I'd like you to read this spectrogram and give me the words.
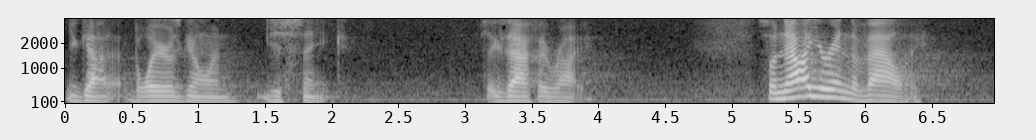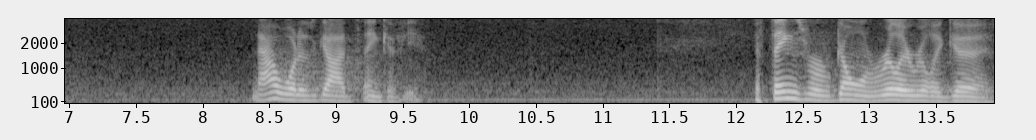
You got it. Blair's going, you sink. That's exactly right. So now you're in the valley. Now, what does God think of you? If things were going really, really good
